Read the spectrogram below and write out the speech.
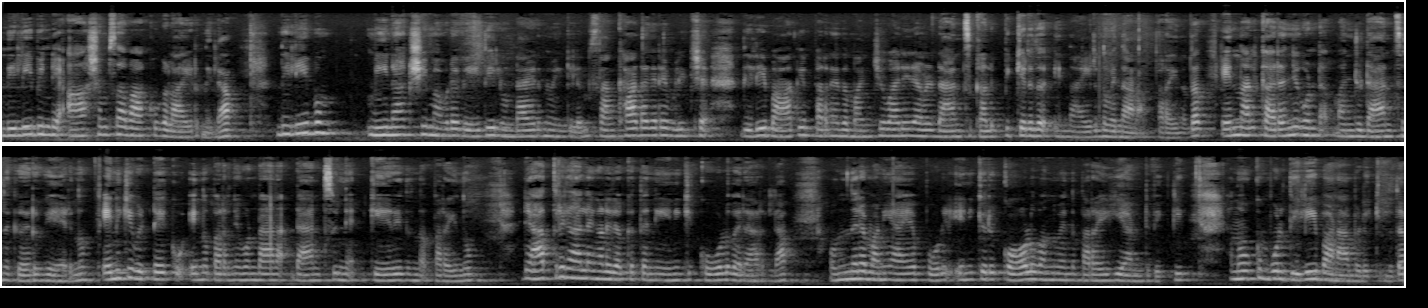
ദിലീപിന്റെ ആശംസാ വാക്കുകളായിരുന്നില്ല ദിലീപും മീനാക്ഷിയും അവിടെ വേദിയിലുണ്ടായിരുന്നുവെങ്കിലും സംഘാടകരെ വിളിച്ച് ദിലീപ് ആദ്യം പറഞ്ഞത് മഞ്ജു അവൾ ഡാൻസ് കളിപ്പിക്കരുത് എന്നായിരുന്നു എന്നാണ് പറയുന്നത്. എന്നാൽ കരഞ്ഞുകൊണ്ട് മഞ്ജു ഡാൻസിന് കയറുകയായിരുന്നു. എനിക്ക് വിട്ടേക്കൂ എന്ന് പറഞ്ഞുകൊണ്ടാണ് ഡാൻസിന് കയറിയതെന്ന് പറയുന്നു. രാത്രികാലങ്ങളിലൊക്കെ തന്നെ എനിക്ക് കോൾ വരാറില്ല. ഒന്നര മണിയായപ്പോൾ എനിക്കൊരു കോൾ വന്നു എന്ന് പറയുകയാണ് ഒരു വ്യക്തി. നോക്കുമ്പോൾ ദിലീപാണ് ആ വിളിക്കുന്നത്.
